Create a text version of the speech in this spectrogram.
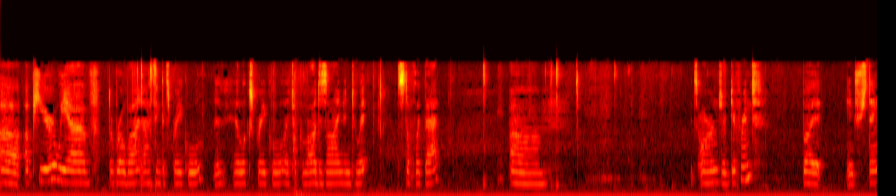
Uh, up here we have the robot. I think it's pretty cool. It, it looks pretty cool. I took a lot of design into it. Stuff like that. Um, its arms are different, but interesting.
